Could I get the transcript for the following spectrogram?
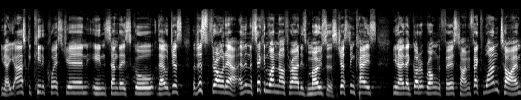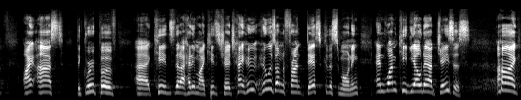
you know, you ask a kid a question in Sunday school, they'll just they'll just throw it out, and then the second one they'll throw out is Moses, just in case you know they got it wrong the first time. In fact, one time I asked the group of uh, kids that I had in my kids' church, hey, who, who was on the front desk this morning? And one kid yelled out, Jesus. I'm like,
